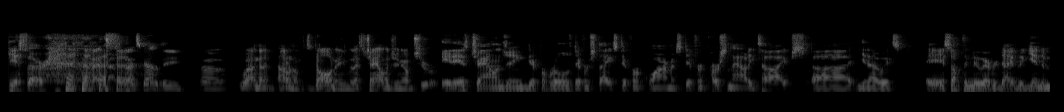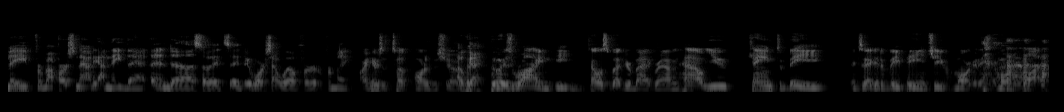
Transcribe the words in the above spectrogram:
Yes, sir. that's that's got to be uh, well, not, I don't know if it's daunting, but that's challenging, I'm sure. It is challenging. Different rules, different states, different requirements, different personality types. Uh, you know, it's it's something new every day. But again, to me, for my personality, I need that, and uh, so it's it, it, works out well for for me. All right, here's a tough part of the show. Okay, who, who is Ryan Eaton? Tell us about your background and how you came to be executive VP and chief of marketing at Morgan White.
